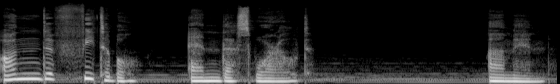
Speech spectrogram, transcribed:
undefeatable in this world. Amen.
